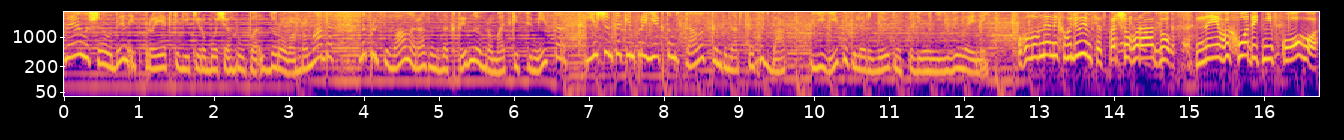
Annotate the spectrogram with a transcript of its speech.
це лише один із проєктів, які робоча група Здорова громада напрацювала разом з активною громадськістю міста. Іншим таким проєктом стала скандинавська ходьба. Її популяризують на стадіоні ювілейний. Головне, не хвилюємося з першого разу. Не виходить ні в кого.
